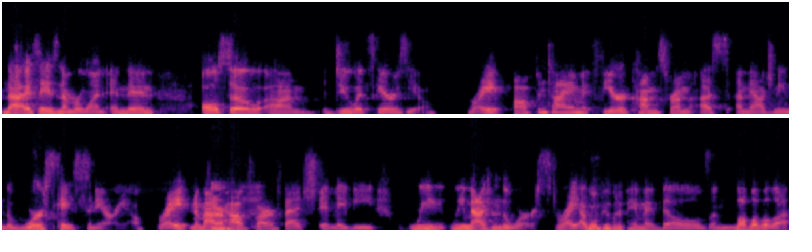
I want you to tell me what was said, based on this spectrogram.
that I'd say is number one. And then also um, do what scares you right? Oftentimes, fear comes from us imagining the worst case scenario, right? No matter mm-hmm. how far fetched it may be, we we imagine the worst, right? I won't be able to pay my bills and blah blah blah blah.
